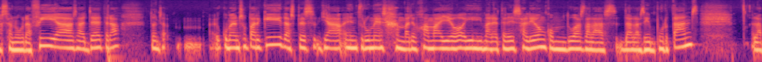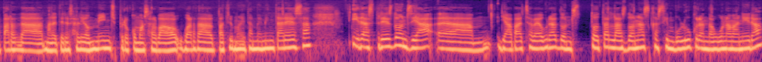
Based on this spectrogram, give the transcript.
escenografies, etc. Doncs mm, començo per aquí, després ja entro més amb Maruja Mayo i Maria Teresa León com dues de les, de les importants la part de Maria Teresa León menys, però com a salvaguarda del patrimoni també m'interessa. I després doncs, ja, eh, ja vaig a veure doncs, totes les dones que s'involucren d'alguna manera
